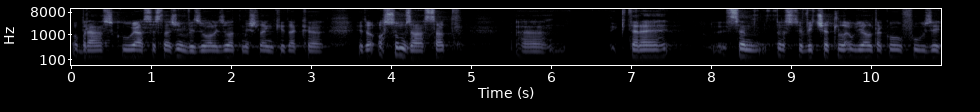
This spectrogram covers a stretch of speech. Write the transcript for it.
obrázků, já se snažím vizualizovat myšlenky, tak je to osm zásad, které jsem prostě vyčetl a udělal takovou fúzi.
